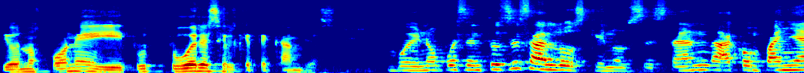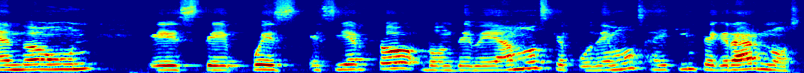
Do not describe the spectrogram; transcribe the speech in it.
Dios nos pone y tú, tú eres el que te cambias. Bueno, pues entonces a los que nos están acompañando aún, este, pues es cierto, donde veamos que podemos, hay que integrarnos.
